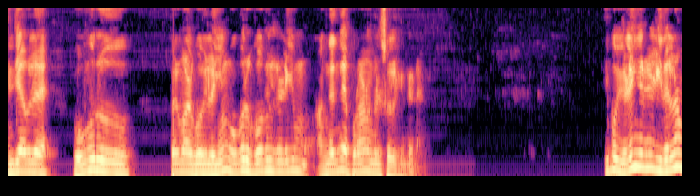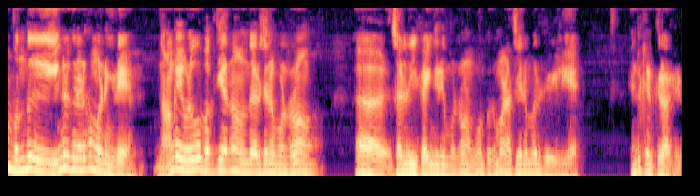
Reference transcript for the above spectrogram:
இந்தியாவில் ஒவ்வொரு பெருமாள் கோவிலையும் ஒவ்வொரு கோவில்களையும் அங்கங்கே புராணங்கள் சொல்கின்றன. இப்போ இளைஞர்கள் இதெல்லாம் வந்து எங்களுக்கு நடக்க மாட்டேங்குதே. நாங்கள் எவ்வளவோ பக்தியாக தான் வந்து அர்ச்சனை பண்ணுறோம் சன்னதி கைங்கரியம் பண்ணுறோம் நமக்கும் பெருமாள் அசைகிற மாதிரி தெரியலையே என்று கேட்கிறார்கள்.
